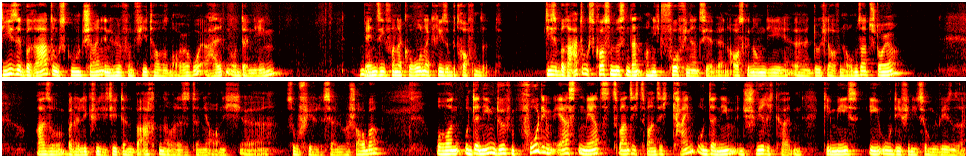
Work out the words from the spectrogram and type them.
Diese Beratungsgutscheine in Höhe von 4000 Euro erhalten Unternehmen, wenn sie von der Corona-Krise betroffen sind. Diese Beratungskosten müssen dann auch nicht vorfinanziert werden, ausgenommen die äh, durchlaufende Umsatzsteuer. Also bei der Liquidität dann beachten, aber das ist dann ja auch nicht äh, so viel, das ist ja überschaubar. Und Unternehmen dürfen vor dem 1. März 2020 kein Unternehmen in Schwierigkeiten gemäß EU-Definition gewesen sein.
